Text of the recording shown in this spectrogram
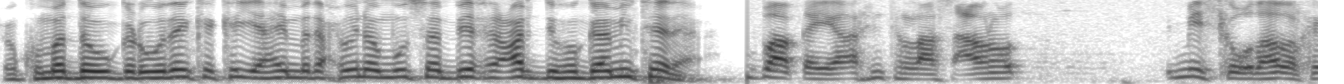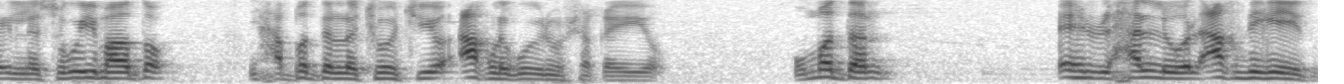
xukuumadda uu garwadeenka ka yahay madaxweyne muuse biixi cabdi hoggaaminteeda baaqaya arrinta laascaanood miiska wadahadalka in la isugu yimaado xabadda la joojiyo caqligu inuu shaqeeyo. Ummaddan ahlulxalli walcaqdigeedu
